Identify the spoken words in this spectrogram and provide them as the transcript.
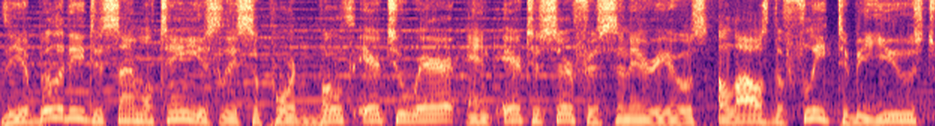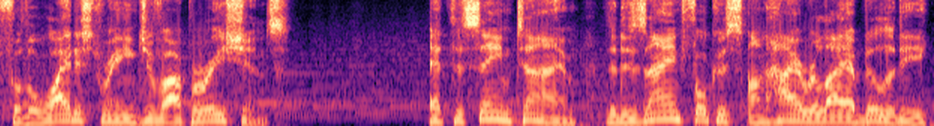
The ability to simultaneously support both air-to-air and air-to-surface scenarios allows the fleet to be used for the widest range of operations. At the same time, the design focus on high reliability,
